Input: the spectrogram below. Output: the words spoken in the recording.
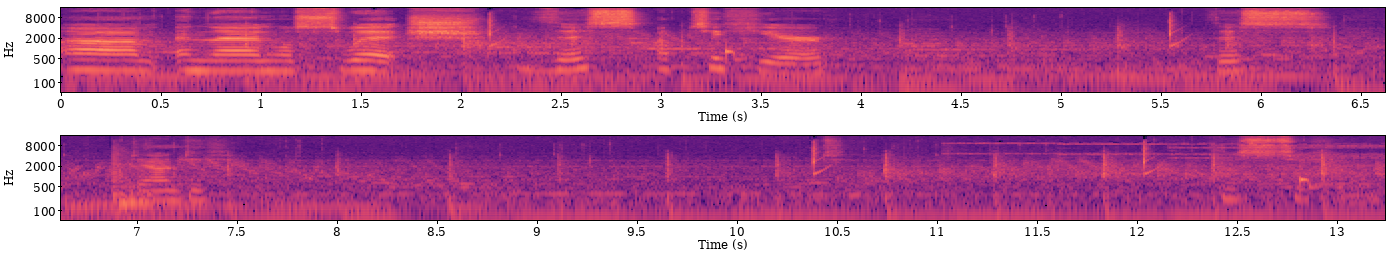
Um, and then we'll switch this up to here. This down to this to here.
